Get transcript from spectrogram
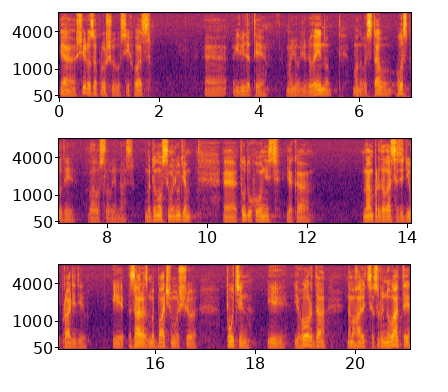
я щиро запрошую всіх вас е, відвідати мою ювілейну моновиставу Господи, благослови нас. Ми доносимо людям е, ту духовність, яка нам передалася з дідів прадідів. І зараз ми бачимо, що Путін і його орда намагаються зруйнувати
